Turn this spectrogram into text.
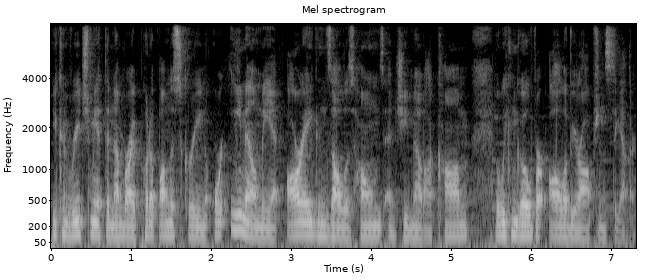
You can reach me at the number I put up on the screen or email me at ragonzalezhomes at gmail.com and we can go over all of your options together.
